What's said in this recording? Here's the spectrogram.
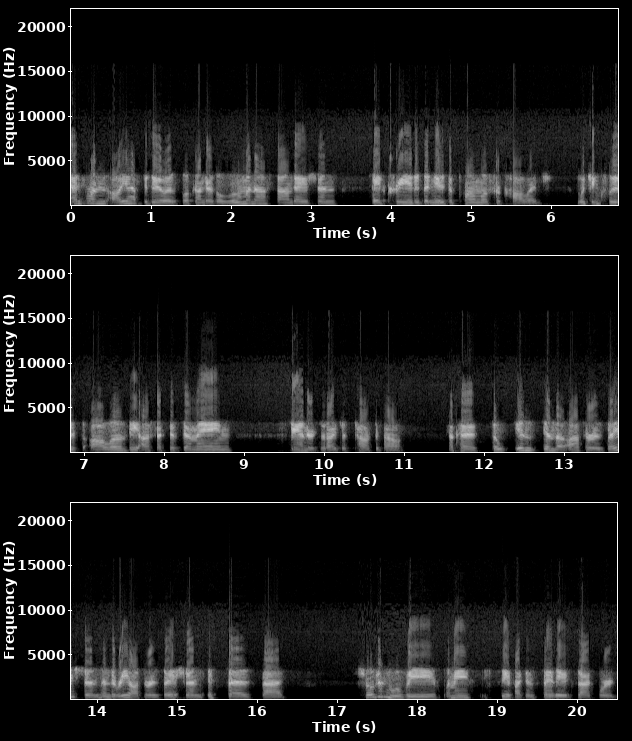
Anyone, all you have to do is look under the Lumina Foundation They've created the new diploma for college, which includes all of the affective domain standards that I just talked about. Okay, so in, in the authorization, in the reauthorization, it says that children will be, let me see if I can say the exact word,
